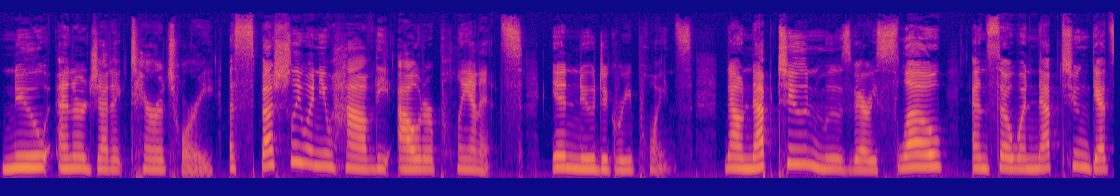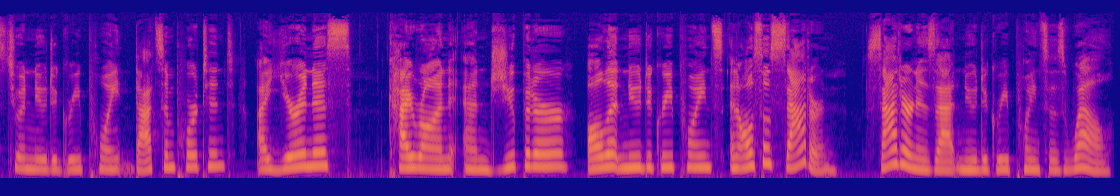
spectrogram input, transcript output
new energetic territory, especially when you have the outer planets in new degree points. Now, Neptune moves very slow. And so when Neptune gets to a new degree point, that's important. A Uranus, Chiron, and Jupiter, all at new degree points, and also Saturn. Saturn is at new degree points as well.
